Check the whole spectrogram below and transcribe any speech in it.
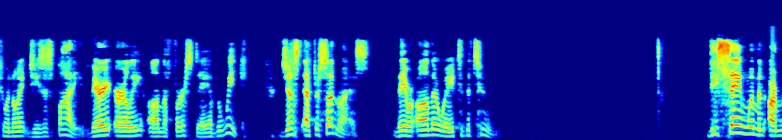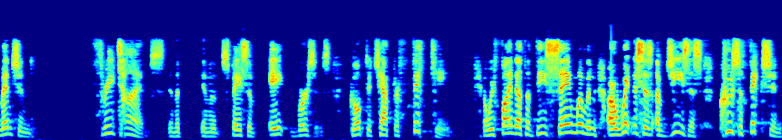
to anoint Jesus' body very early on the first day of the week, just after sunrise. They were on their way to the tomb. These same women are mentioned three times in the in the space of eight verses. Go up to chapter 15. And we find out that these same women are witnesses of Jesus' crucifixion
